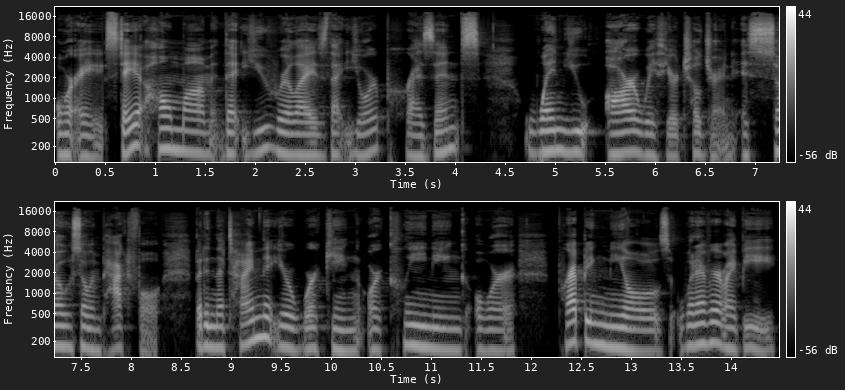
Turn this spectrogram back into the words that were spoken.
or a stay at home mom, that you realize that your presence when you are with your children is so, so impactful. But in the time that you're working or cleaning or prepping meals, whatever it might be,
